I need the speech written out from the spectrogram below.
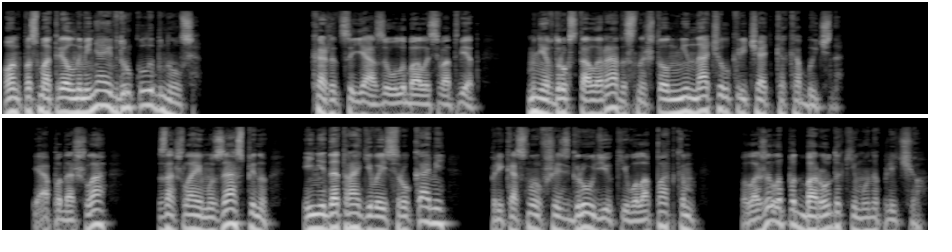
Он посмотрел на меня и вдруг улыбнулся. Кажется, я заулыбалась в ответ. Мне вдруг стало радостно, что он не начал кричать, как обычно. Я подошла, зашла ему за спину и, не дотрагиваясь руками, прикоснувшись грудью к его лопаткам, положила подбородок ему на плечо.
